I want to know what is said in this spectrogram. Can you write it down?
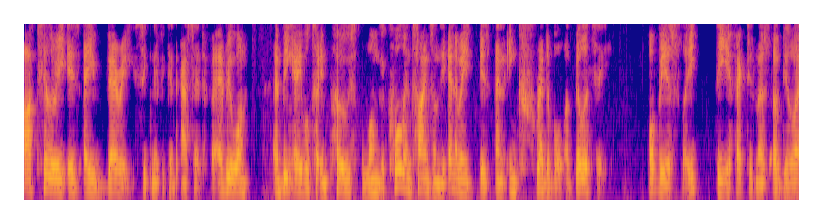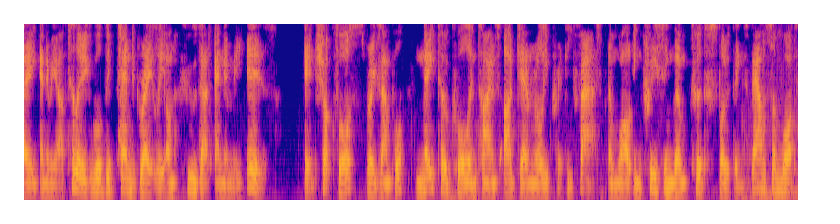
artillery is a very significant asset for everyone, and being able to impose longer call-in times on the enemy is an incredible ability. Obviously, the effectiveness of delaying enemy artillery will depend greatly on who that enemy is. In Shock Force, for example, NATO call in times are generally pretty fast, and while increasing them could slow things down somewhat,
